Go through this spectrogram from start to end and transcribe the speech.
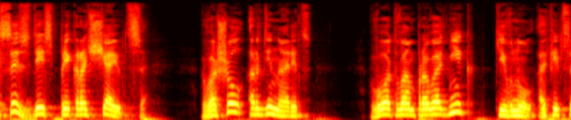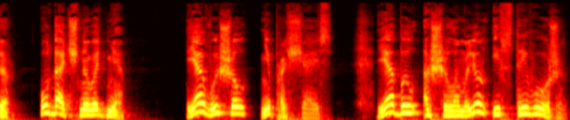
СС здесь прекращаются. Вошел ординарец. «Вот вам проводник», — кивнул офицер. «Удачного дня». Я вышел, не прощаясь. Я был ошеломлен и встревожен.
